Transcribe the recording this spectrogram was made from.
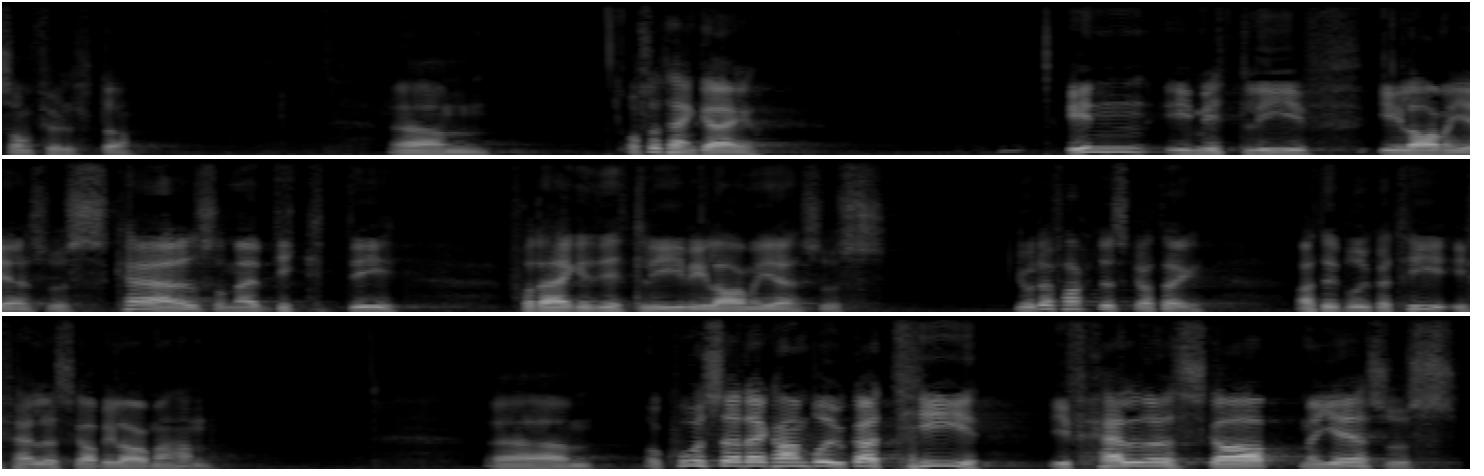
som fulgte. Um, og så tenker jeg inn i mitt liv i lag med Jesus. Hva er det som er viktig for deg i ditt liv i lag med Jesus? Jo, det er faktisk at jeg, at jeg bruker tid i fellesskap i lag med han. Um, og hvordan er det jeg kan bruke tid i fellesskap med Jesus?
